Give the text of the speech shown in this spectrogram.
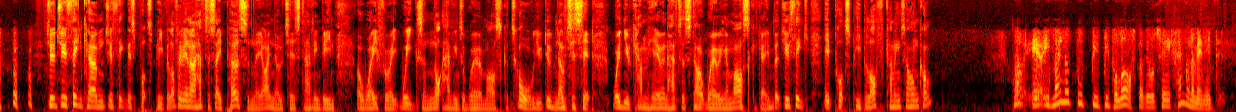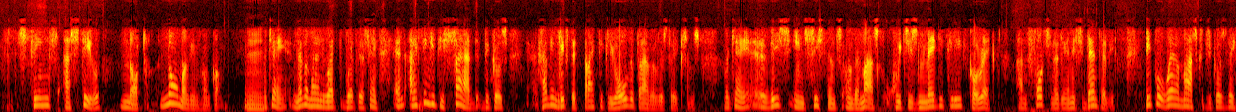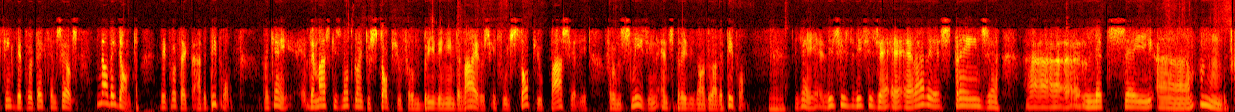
Do, do you think um, do you think this puts people off? I mean, I have to say personally, I noticed having been away for eight weeks and not having to wear a mask at all. You do notice it when you come here and have to start wearing a mask again. But do you think it puts people off coming to Hong Kong? Well, it, it might not put people off, but they will say, hang on a minute, things are still not normal in Hong Kong. Okay, never mind what, what they're saying. And I think it is sad because having lifted practically all the travel restrictions, okay, uh, this insistence on the mask, which is medically correct, unfortunately and incidentally, people wear masks because they think they protect themselves. No, they don't. They protect other people. Okay, the mask is not going to stop you from breathing in the virus. It will stop you partially from sneezing and spread it on to other people. Okay, this is this is a, a, rather strange, uh, uh, let's say, um, mm,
